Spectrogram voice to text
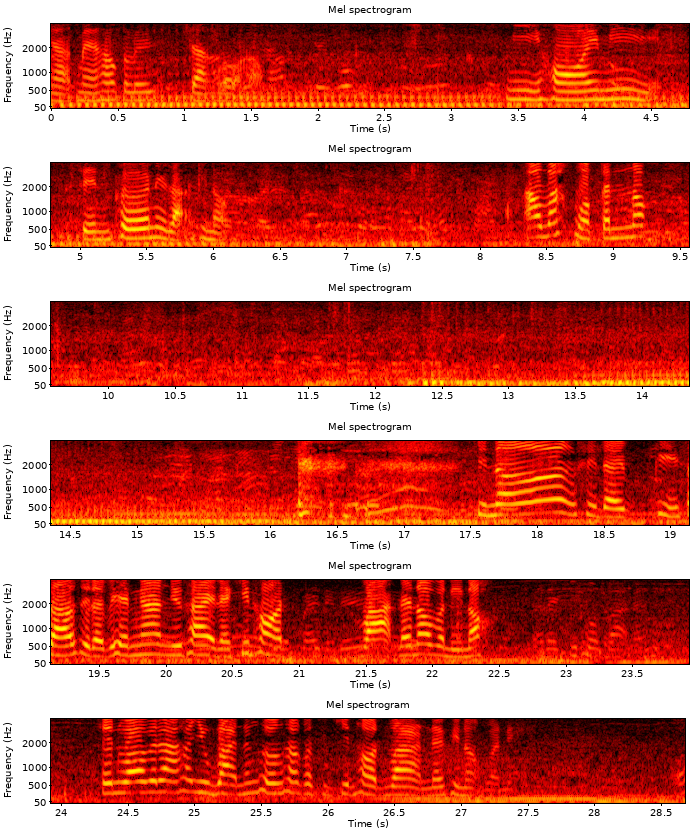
อยากแม่เขาก็เลยจังรอเอา มีหอยมีเซนเพอร์นี่แหละพี่น้องเอามาหมวกกันน็อกพี่น้องสิได้พี่สาวสิได้ไปเฮ็ดงานอยู่ไทยได้คิดฮอดบ้านได้นอกวันนี้เนาะอะไรคิดหมดบ้านนะเห็นว่าเวลาเขาอยู่บ้านทั้งเฮิงเขาก็สิคิดฮอดบ้านได้พี่น้องวันนี้ โอ้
